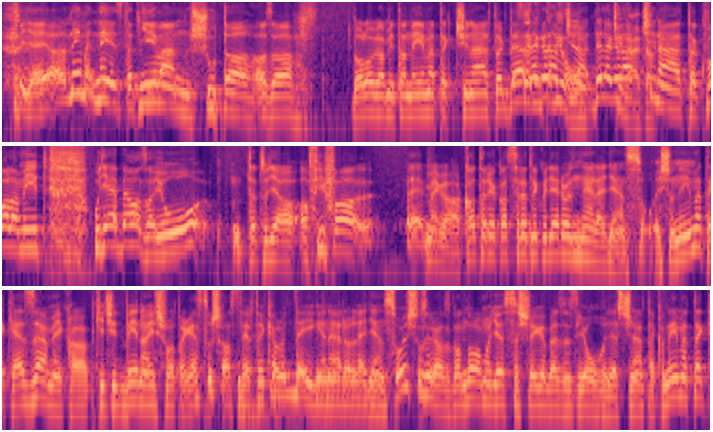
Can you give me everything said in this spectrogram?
Figyelj, német, nézd, tehát nyilván suta az a dolog, amit a németek csináltak, de Szerintem legalább, jó. Csinál, de legalább csináltak. csináltak valamit. Ugye ebbe az a jó, tehát ugye a, a FIFA meg a katariak azt szeretnék, hogy erről ne legyen szó. És a németek ezzel, még ha kicsit béna is volt a gesztus, azt érték el, hogy de igen, erről legyen szó, és azért azt gondolom, hogy összességében ez jó, hogy ezt csinálták a németek.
